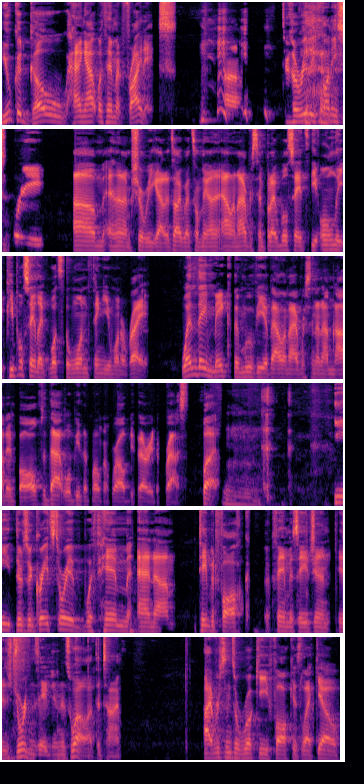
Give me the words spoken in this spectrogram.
you could go hang out with him at Fridays. Um, there's a really funny story, um, and then I'm sure we got to talk about something on Allen Iverson, but I will say it's the only people say like, "What's the one thing you want to write?" When they make the movie of Allen Iverson and I'm not involved, that will be the moment where I'll be very depressed. But Mhm. he there's a great story with him and um, David Falk, a famous agent, is Jordan's agent as well at the time. Iverson's a rookie. Falk is like, "Yo, I-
